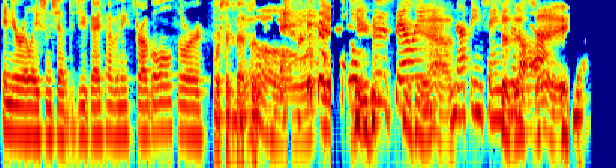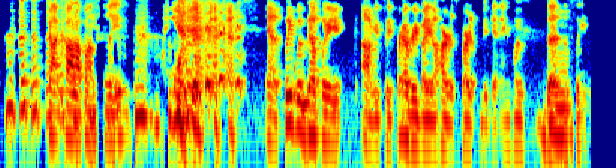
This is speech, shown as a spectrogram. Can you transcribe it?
in your relationship? Did you guys have any struggles or? Or successes. Oh, smooth sailing, Yeah. nothing to changed this at all. day. Got caught up on sleep. yeah. yeah, sleep was definitely obviously for everybody the hardest part at the beginning was the, the Mhm. sleep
